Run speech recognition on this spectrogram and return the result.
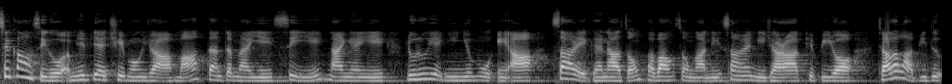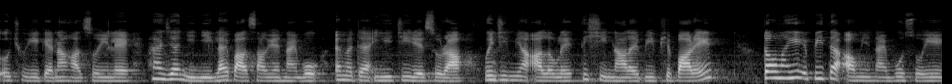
စစ်ကောင်စီကိုအမြင့်ပြတ်ချေမှုန်းကြအောင်မှာတန်တမန်ရေးစစ်ရေးနိုင်ငံရေးလူလူရဲ့ညီညွတ်မှုအင်အားစတဲ့ကဏ္ဍဆောင်ဗပောင်းဆောင်ကနေဆောင်ရွက်နေကြတာဖြစ်ပြီးတော့ဂျာကလာပြည်သူအုပ်ချုပ်ရေးကဏ္ဍဟာဆိုရင်လည်းဟန်ချက်ညီညီလိုက်ပါဆောင်ရွက်နိုင်ဖို့အမတန်အရေးကြီးတယ်ဆိုတာဝန်ကြီးများအားလုံးလည်းသိရှိနားလည်ပြီးဖြစ်ပါတယ်တော်လိုင်းရေးအပိသက်အောင်မြင်နိုင်ဖို့ဆိုရင်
